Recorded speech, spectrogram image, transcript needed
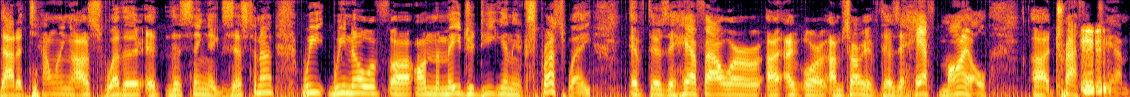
that are telling us whether it, this thing exists or not. We we know if uh, on the major Deegan Expressway, if there's a half hour, uh, or I'm sorry, if there's a half mile uh, traffic mm-hmm. jam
